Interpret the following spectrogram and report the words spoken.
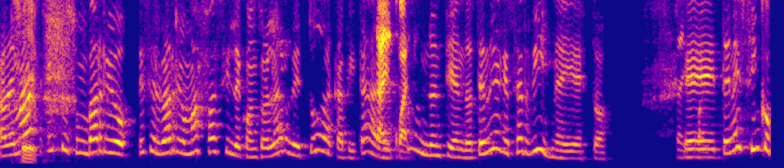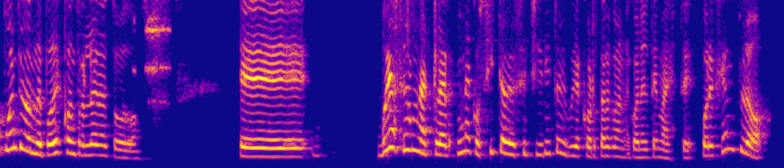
Además, esto es un barrio, es el barrio más fácil de controlar de toda capital. Tal cual. no entiendo, tendría que ser Disney esto. Eh, tenés cinco puentes donde podés controlar a todos. Eh, voy a hacer una, una cosita de ese chiquito y voy a cortar con, el tema este. Por ejemplo,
